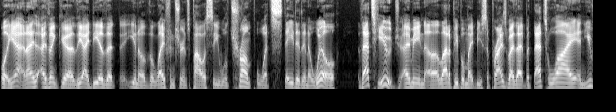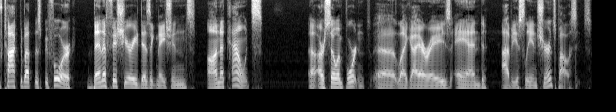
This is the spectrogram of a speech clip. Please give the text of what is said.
Well, yeah, and I, I think uh, the idea that you know the life insurance policy will trump what's stated in a will, that's huge. I mean, a lot of people might be surprised by that, but that's why. And you've talked about this before: beneficiary designations on accounts uh, are so important, uh, like IRAs and obviously insurance policies.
